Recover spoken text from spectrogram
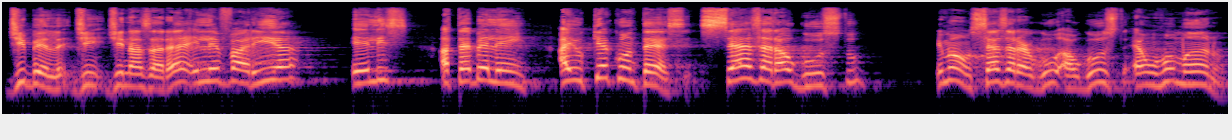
de, Belém, de, de Nazaré e levaria eles até Belém. Aí o que acontece? César Augusto, irmão, César Augusto é um romano,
